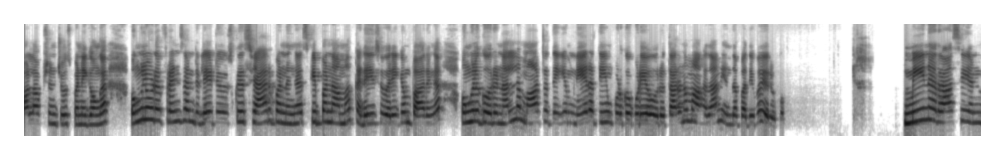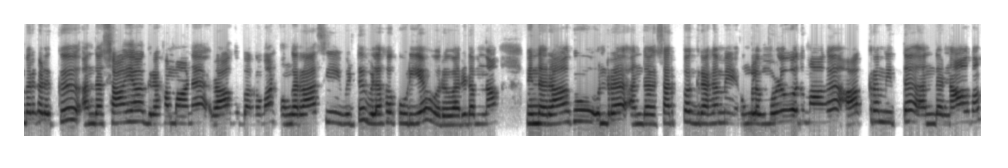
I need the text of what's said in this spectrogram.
ஆல் ஆப்ஷன் சூஸ் பண்ணிக்கோங்க. உங்களோட ஃப்ரெண்ட்ஸ் அண்ட் ரிலேட்டிவ்ஸ்க்கு ஷேர் பண்ணுங்க. ஸ்கிப் பண்ணாம கடைசி வரைக்கும் பாருங்க. உங்களுக்கு ஒரு நல்ல மாற்றத்தையும் நேரத்தையும் கொடுக்கக்கூடிய ஒரு தருணமாக தான் இந்த பதிவு இருக்கும். மீன ராசி என்பர்களுக்கு அந்த சாயா கிரகமான ராகு பகவான் உங்க ராசியை விட்டு விலகக்கூடிய ஒரு வருடம் தான் இந்த ராகுன்ற அந்த சர்ப்ப கிரகமே உங்களை முழுவதுமாக ஆக்கிரமித்த அந்த நாகம்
